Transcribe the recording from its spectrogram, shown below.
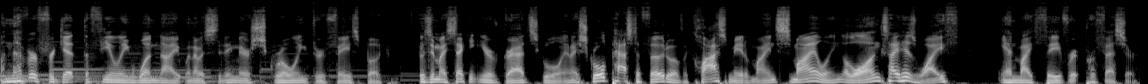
I'll never forget the feeling one night when I was sitting there scrolling through Facebook. It was in my second year of grad school, and I scrolled past a photo of a classmate of mine smiling alongside his wife and my favorite professor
